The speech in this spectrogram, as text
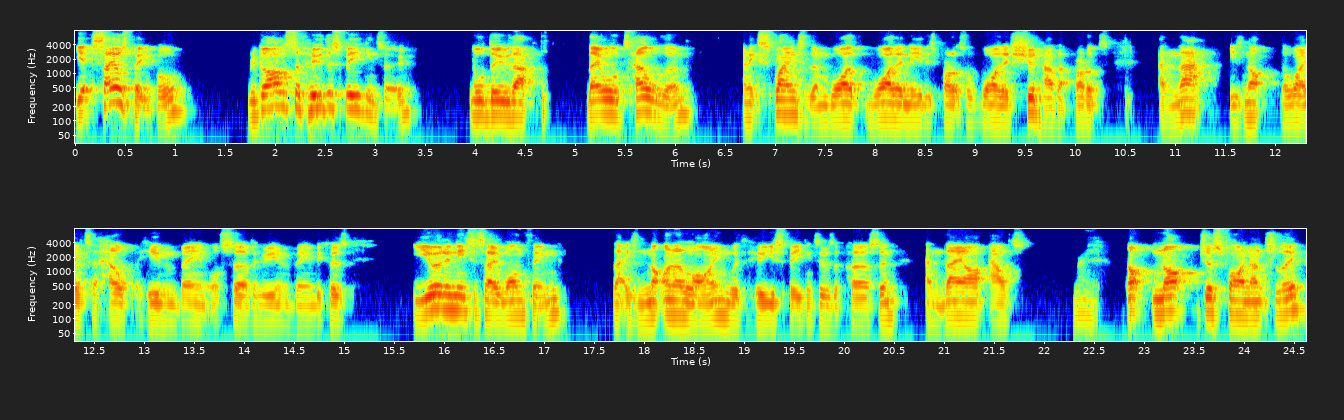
Yet salespeople, regardless of who they're speaking to, will do that. They will tell them and explain to them why why they need this product or why they should have that product. And that is not the way to help a human being or serve a human being because you only need to say one thing that is not on a line with who you're speaking to as a person, and they are out. Right. Not not just financially.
